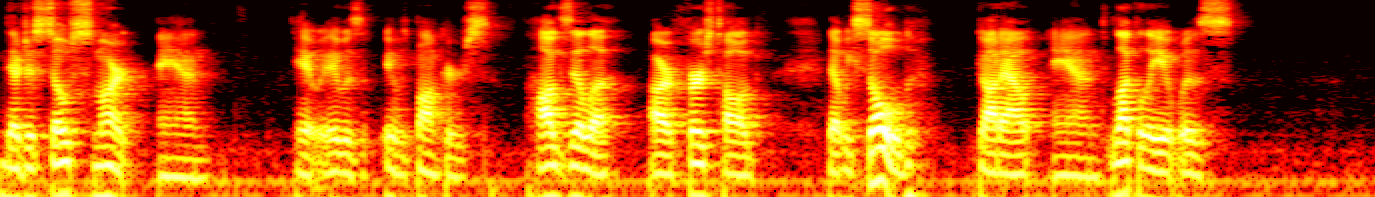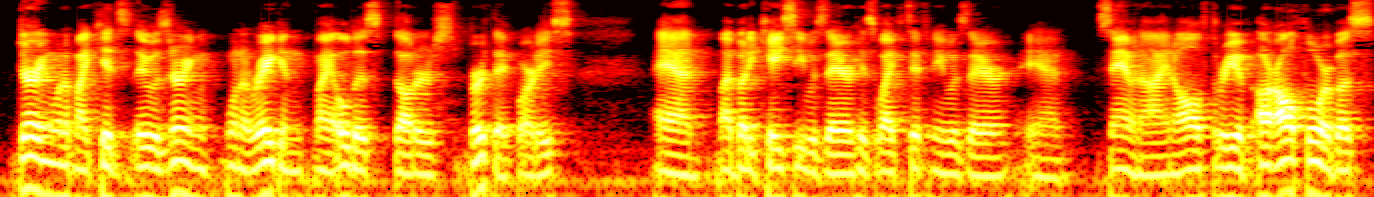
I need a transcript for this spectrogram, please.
They're just so smart, and it, it was it was bonkers. Hogzilla, our first hog that we sold, got out, and luckily it was during one of my kids. It was during one of Reagan, my oldest daughter's birthday parties, and my buddy Casey was there. His wife Tiffany was there, and Sam and I, and all three of, or all four of us,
